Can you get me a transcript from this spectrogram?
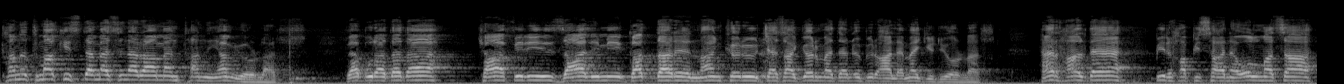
Tanıtmak istemesine rağmen tanıyamıyorlar. Ve burada da kafiri, zalimi, gaddarı, nankörü ceza görmeden öbür aleme gidiyorlar. Herhalde bir hapishane olmasa,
